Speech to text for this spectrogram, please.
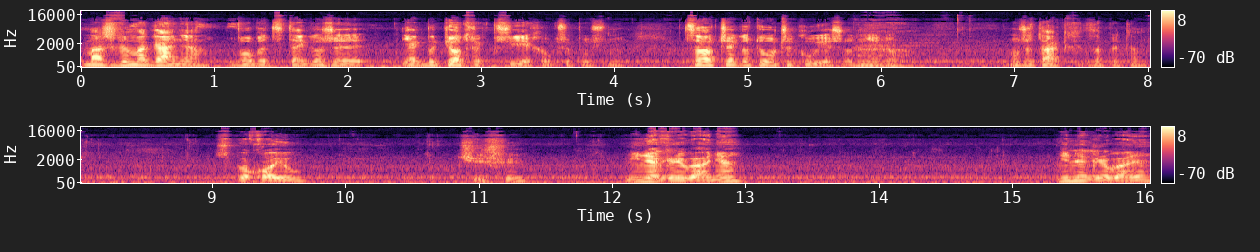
masz wymagania wobec tego, że jakby Piotrek przyjechał, przypuśćmy. Co, czego tu oczekujesz od niego? Może tak zapytam. Spokoju, ciszy, nie nagrywania. Nie nagrywania.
